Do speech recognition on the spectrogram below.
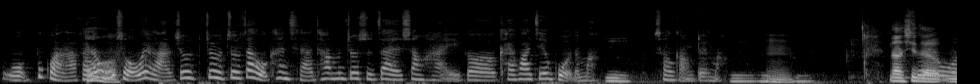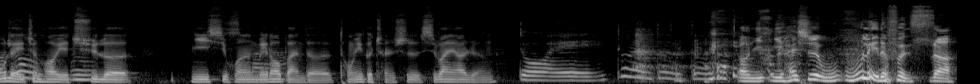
我不管了，反正哦无所谓啦，就就就在我看起来，他们就是在上海一个开花结果的嘛，嗯上港队嘛。嗯那现在吴磊正好也去嗯了你喜欢梅老板的同一个城市，西班牙人。对对对对，哦，你你还是吴吴磊的粉丝啊？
